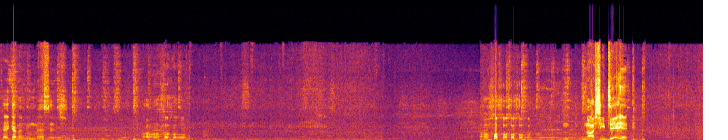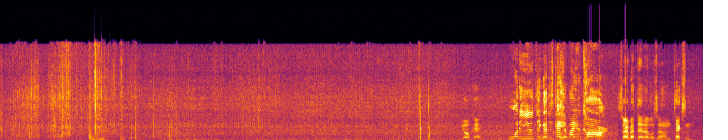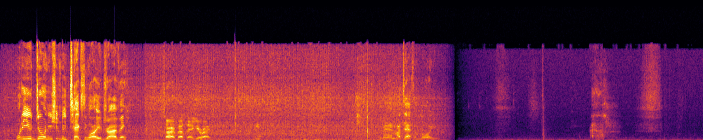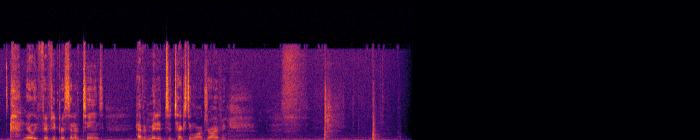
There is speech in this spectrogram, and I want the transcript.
Okay, got a new message. Oh. Oh. Nah, she didn't. You okay? What do you think? I just got hit by your car. Sorry about that. I was um texting. What are you doing? You shouldn't be texting while you're driving. Sorry about that. You're right. Man, my dad's a lawyer. Nearly 50% of teens have admitted to texting while driving.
